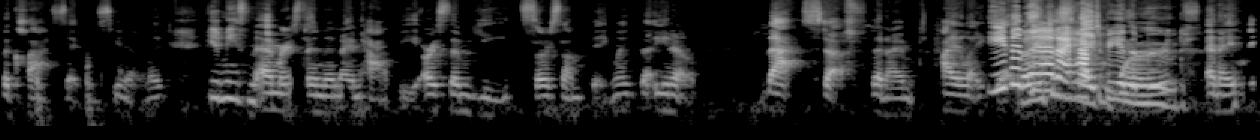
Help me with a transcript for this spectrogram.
the classics, you know, like give me some Emerson and I'm happy, or some Yeats or something like that. You know, that stuff that I'm I like. Even But then, I have to be in the mood. and I think.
